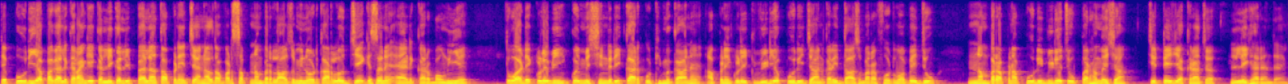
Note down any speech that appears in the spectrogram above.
ਤੇ ਪੂਰੀ ਆਪਾਂ ਗੱਲ ਕਰਾਂਗੇ ਕੱਲੀ ਕੱਲੀ ਪਹਿਲਾਂ ਤਾਂ ਆਪਣੇ ਚੈਨਲ ਦਾ WhatsApp ਨੰਬਰ ਲਾਜ਼ਮੀ ਨੋਟ ਕਰ ਲਓ। ਜੇ ਕਿਸੇ ਨੇ ਐਡ ਕਰਵਾਉਣੀ ਹੈ ਤੁਹਾਡੇ ਕੋਲੇ ਵੀ ਕੋਈ ਮਸ਼ੀਨਰੀ, ਘਰ ਕੋਠੀ, ਮਕਾਨ ਹੈ? ਆਪਣੇ ਕੋਲੇ ਇੱਕ ਵੀਡੀਓ, ਪੂਰੀ ਜਾਣਕਾਰੀ 10-12 ਫੋਟੋਆਂ ਭੇਜੂ। ਨੰਬਰ ਆਪਣਾ ਪੂਰੀ ਵੀਡੀਓ 'ਚ ਉੱਪਰ ਹਮੇਸ਼ਾ ਚਿੱਟੇ ਜਿਹੇ ਅੱਖਰਾਂ 'ਚ ਲਿਖਿਆ ਰਹਿੰਦਾ ਹੈ।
